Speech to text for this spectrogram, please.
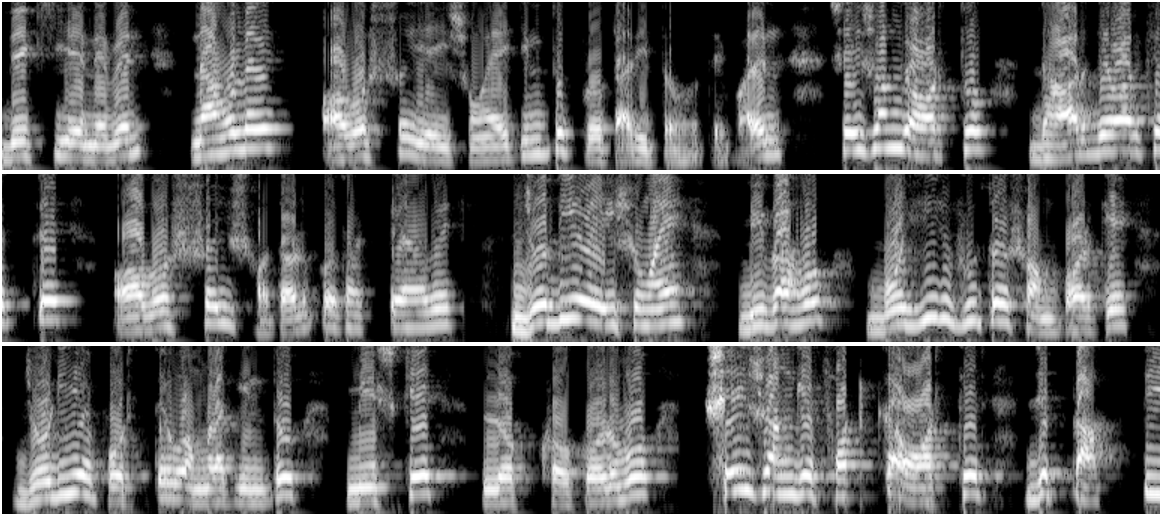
দেখিয়ে নেবেন, না হলে অবশ্যই এই সময়ে কিন্তু প্রতারিত হতে পারেন। সেই সঙ্গে অর্থ ধার দেওয়ার ক্ষেত্রে অবশ্যই সতর্ক থাকতে হবে। যদিও এই সময়ে বিবাহ বহির্ভূত সম্পর্কে জড়িয়ে পড়তেও আমরা কিন্তু মেষকে লক্ষ্য করব। সেই সঙ্গে ফটকা অর্থের যে প্রাপ্তি,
